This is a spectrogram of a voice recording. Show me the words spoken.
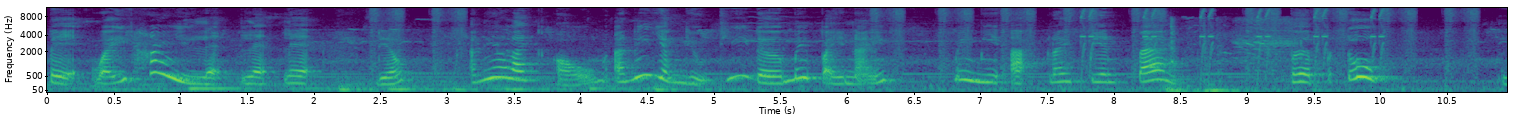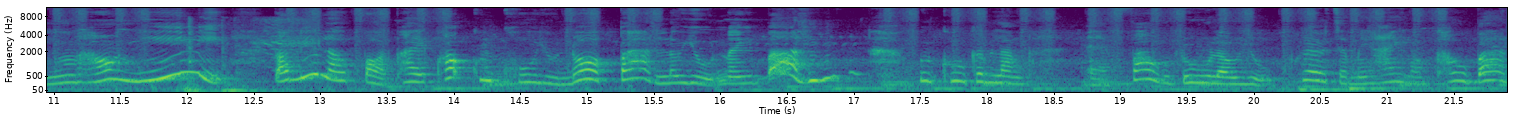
แปะไว้ให้แหละแหละแหละเดี๋ยว อันนี้อะไรเอาอันนี้ยังอยู่ที่เดิมไม่ไปไหน ไม่มีอะไรเปลี่ยนแปลง เปิดประตูห้องนี้ ตอนนี้เราปลอดภัยเพราะคุณครูอยู่นอกบ้านเราอยู่ในบ้าน คุณครูกำลังแอบเฝ้าดูเราอยู่ เพื่อจะไม่ให้เราเข้าบ้าน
